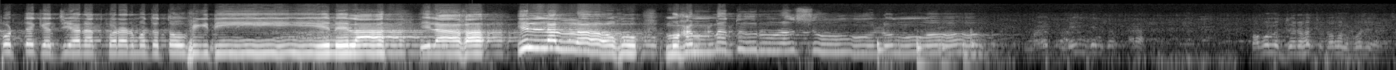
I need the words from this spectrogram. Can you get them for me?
প্রত্যেকে জিয়ারাত করার মতো তৌফিক দিন ইলাহা ইল্লাল্লাহু রাসূলুল্লাহ। কখনো জোরে হচ্ছে বসে যাচ্ছে।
